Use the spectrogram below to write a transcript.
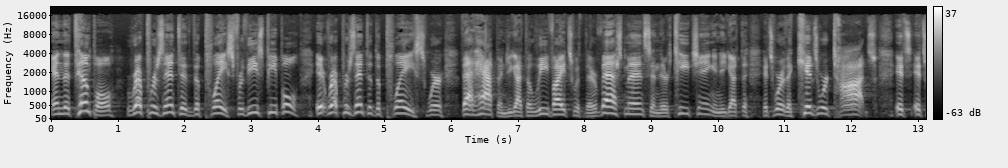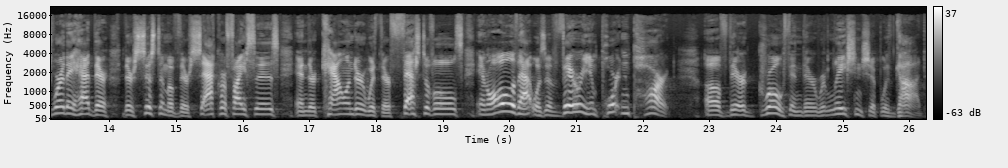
And the temple represented the place. For these people, it represented the place where that happened. You got the Levites with their vestments and their teaching, and you got the, it's where the kids were taught. It's, it's where they had their, their system of their sacrifices and their calendar with their festivals. And all of that was a very important part of their growth in their relationship with God.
